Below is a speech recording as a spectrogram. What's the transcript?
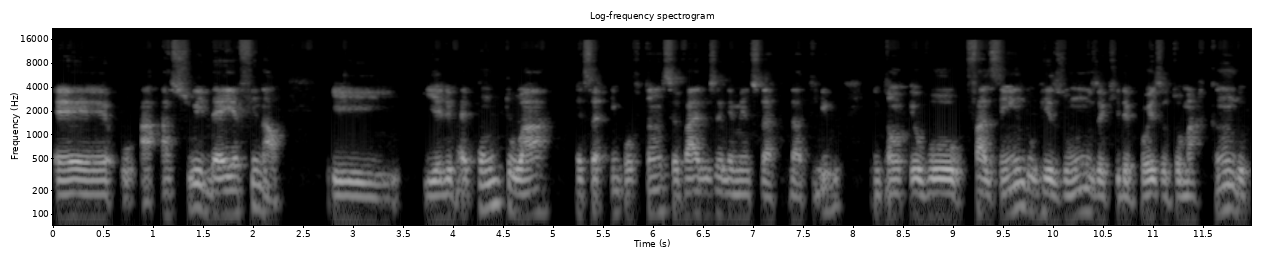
é, a, a, sua ideia final. E, e ele vai pontuar essa importância, vários elementos da, da tribo. Então, eu vou fazendo resumos aqui depois, eu estou marcando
